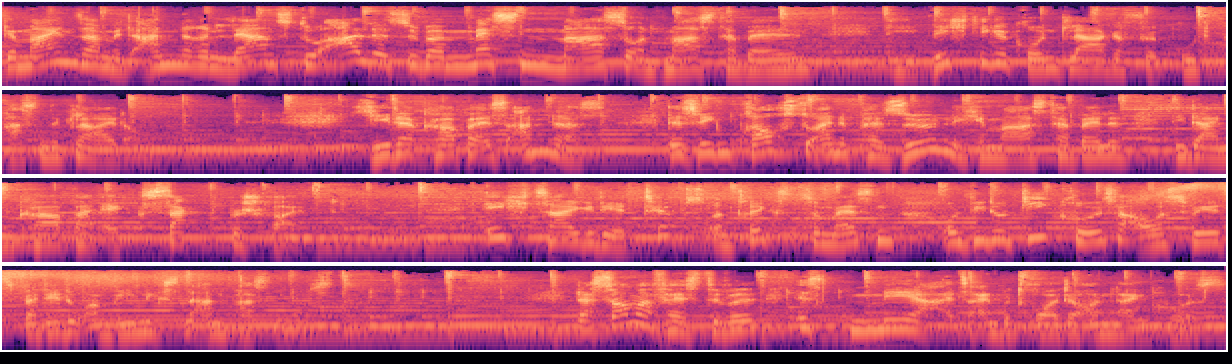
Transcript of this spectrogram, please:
Gemeinsam mit anderen lernst du alles über Messen, Maße und Maßtabellen, die wichtige Grundlage für gut passende Kleidung. Jeder Körper ist anders, deswegen brauchst du eine persönliche Maßtabelle, die deinen Körper exakt beschreibt. Ich zeige dir Tipps und Tricks zu messen und wie du die Größe auswählst, bei der du am wenigsten anpassen musst. Das Sommerfestival ist mehr als ein betreuter Online-Kurs.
